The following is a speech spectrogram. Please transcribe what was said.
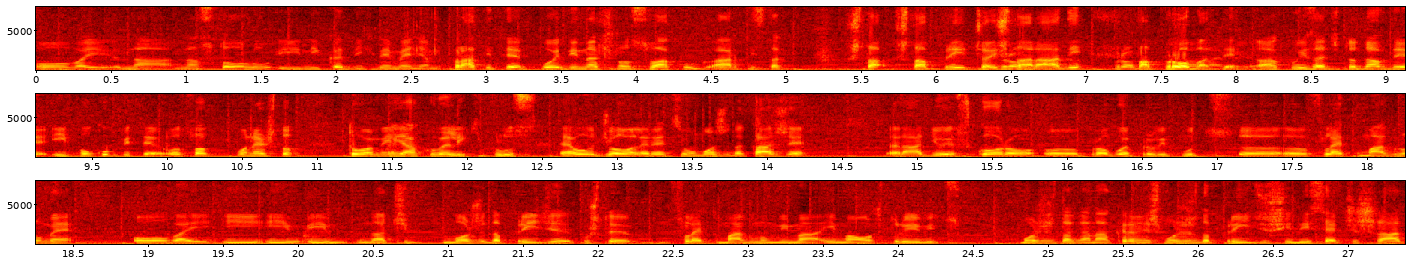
ovaj, na, na stolu i nikad ih ne menjam. Pratite pojedinačno svakog artista šta, šta priča i šta Proba. radi, Proba. pa probate. Ako izađete odavde i pokupite od svakog po nešto, to vam je jako veliki plus. Evo, Đole recimo može da kaže, radio je skoro, uh, probao je prvi put uh, uh, flat magnume, ovaj, i, i, i znači, može da priđe, pošto je flat magnum ima, ima oštru ivicu. Možeš da ga nakreneš, možeš da priđeš i da isečeš rad.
